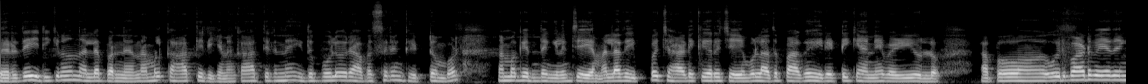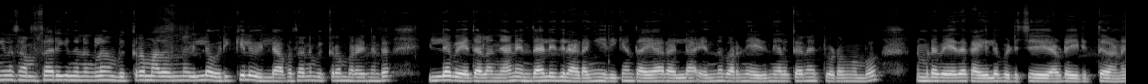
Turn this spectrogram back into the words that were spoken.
വെറുതെ ഇരിക്കണമെന്നല്ല പറഞ്ഞത്. നമ്മൾ കാത്തിരിക്കണം. കാത്തിരുന്ന് ഇതുപോലെ ഒരു അവസരം കിട്ടുമ്പോൾ നമുക്ക് എന്തെങ്കിലും ചെയ്യാം. അല്ലാതെ ഇപ്പോൾ ചാടിക്കയറി ചെയ്യുമ്പോൾ അത് പക ഇരട്ടിക്കാനേ വഴിയുള്ളൂ. അപ്പോൾ ഒരുപാട് വേദം ഇങ്ങനെ സംസാരിക്കുന്നുണ്ടെങ്കിലും വിക്രം അതൊന്നും ഇല്ല ഒരിക്കലും ഇല്ല. അവസാനം വിക്രം പറയുന്നുണ്ട് ഇല്ല വേദള ഞാൻ എന്തായാലും ഇതിൽ അടങ്ങിയിരിക്കാൻ തയ്യാറല്ല എന്ന് പറഞ്ഞ് എഴുന്നേൽക്കാനെ തുടങ്ങുമ്പോൾ നമ്മുടെ വേദ കയ്യിൽ പിടിച്ച് അവിടെ ഇരുത്തുകയാണ്.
